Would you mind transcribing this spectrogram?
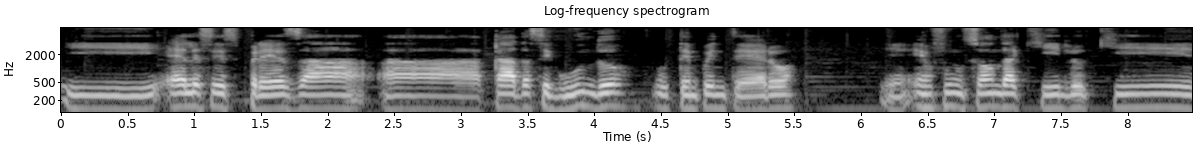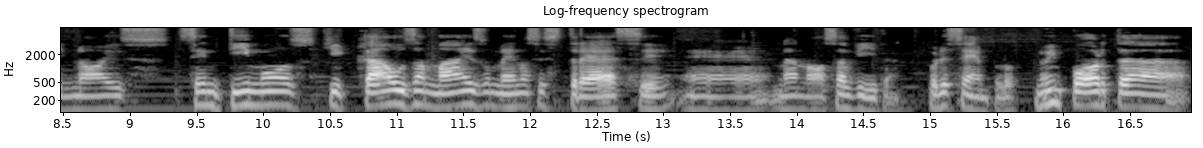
e ele se expressa a cada segundo, o tempo inteiro, em função daquilo que nós sentimos que causa mais ou menos estresse é, na nossa vida. Por exemplo, não importa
